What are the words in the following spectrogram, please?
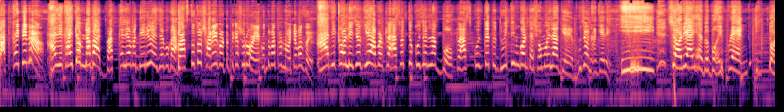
ভাত খাইতে না? আরে খাইতাম না ভাত ভাত খেলে আমার দেরি হয়ে যাব গা। ক্লাস তো তো সাড়ে এগারোটা থেকে শুরু হয় এখন তো মাত্র নয়টা বাজে। আরে কলেজে গিয়ে আবার ক্লাস তো খুঁজন লাগবো? ক্লাস খুঁজতে তো দুই তিন ঘণ্টা সময় লাগে বুঝো না গেরে sorry I have a boyfriend তোর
